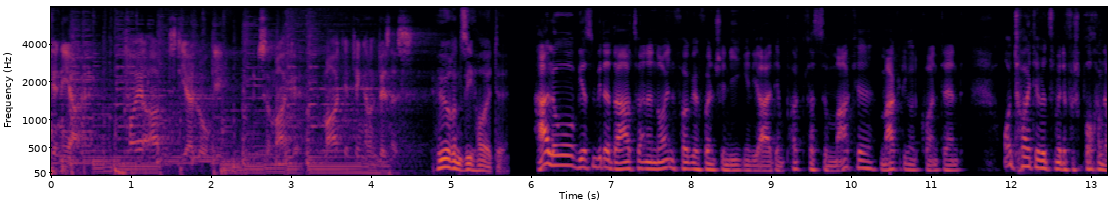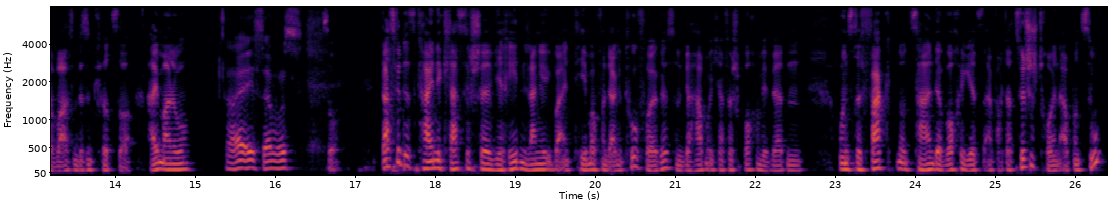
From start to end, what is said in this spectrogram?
Genial. Feierabenddialoge zur Marke, Marketing und Business. Hören Sie heute. Hallo, wir sind wieder da zu einer neuen Folge von Genie Genial, dem Podcast zur Marke, Marketing und Content. Und heute wird es wieder versprochenermaßen ein bisschen kürzer. Hi Manu. Hi, servus. So. Das wird jetzt keine klassische, wir reden lange über ein Thema von der Agenturfolge, sondern wir haben euch ja versprochen, wir werden unsere Fakten und Zahlen der Woche jetzt einfach dazwischen streuen ab und zu.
